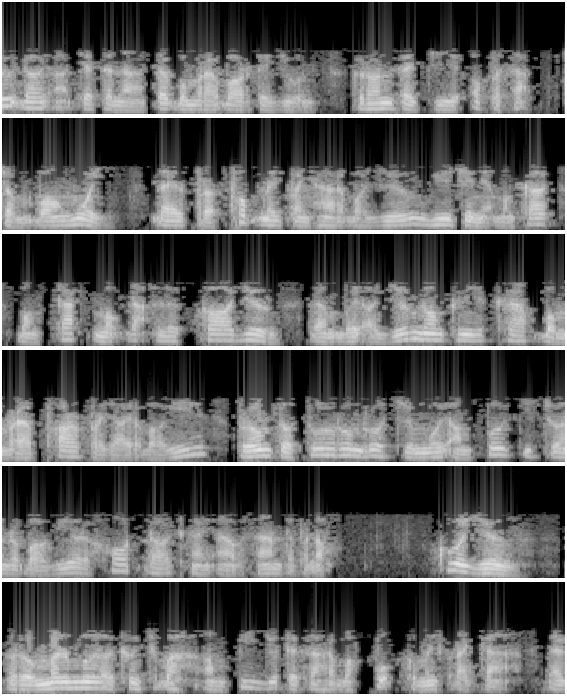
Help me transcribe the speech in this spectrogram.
ឬដោយអចេតនាទៅបម្រើបរទេសយួនគ្រាន់តែជាឧបសគ្គចម្បងមួយ ដែលប្រភពនៃបញ្ហារបស់យើងវាជាអ្នកបង្កើតបង្កាត់មកដាក់លើកយើង ដើម្បីឲ្យយើងនាំគ្នាក្រាបបំរើផលប្រយោជន៍របស់វាព្រមទទួលរួមរស់ជាមួយអំពើជីជនរបស់វារហូតដល់ថ្ងៃអវសានតែប៉ុណ្ណោះគួរយើង រមិលមើលឲ្យឃើញច្បាស់អំពីយុទ្ធសាស្ត្ររបស់ពួកកុម្មុយនីសផ្ដាច់ការដែល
